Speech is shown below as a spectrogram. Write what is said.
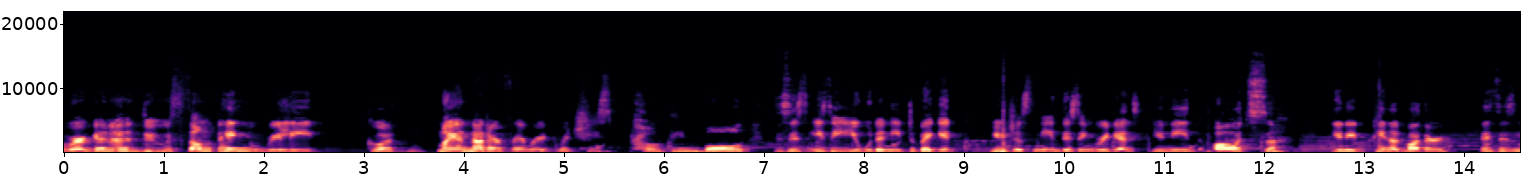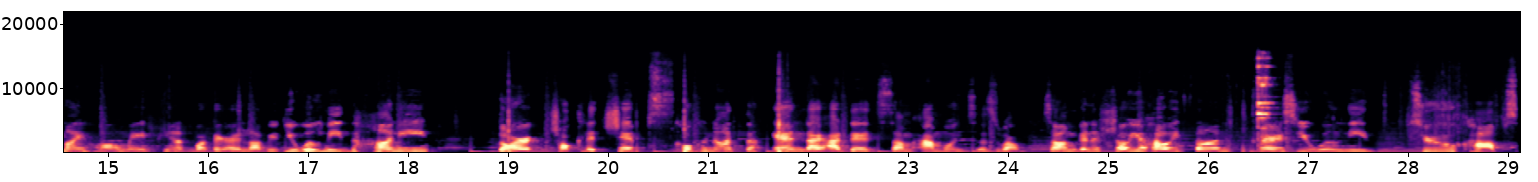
we're gonna do something really good. My another favorite, which is protein bowl. This is easy. You wouldn't need to bake it. You just need these ingredients. You need oats. You need peanut butter. This is my homemade peanut butter. I love it. You will need honey, dark chocolate chips, coconut, and I added some almonds as well. So I'm gonna show you how it's done. First, you will need two cups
